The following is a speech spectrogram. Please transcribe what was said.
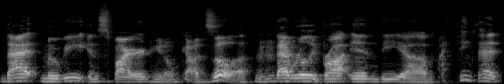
that movie inspired, you know, Godzilla. Mhm. That really brought in the, um, I think that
